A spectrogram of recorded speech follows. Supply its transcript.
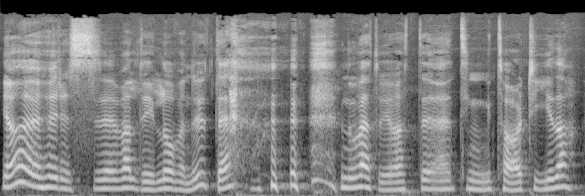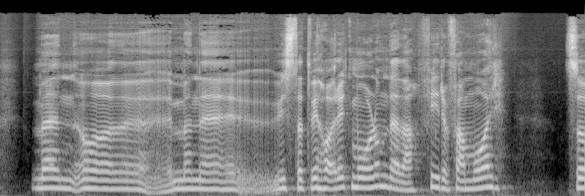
Ja, det høres veldig lovende ut, det. Nå vet vi jo at ting tar tid, da. Men, og, men eh, hvis vi har et mål om det, da, fire-fem år, så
